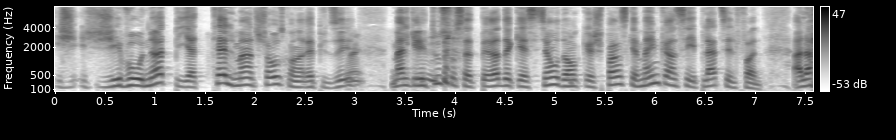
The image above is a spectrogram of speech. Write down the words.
j'ai vos notes, puis il y a tellement de choses qu'on aurait pu dire, malgré tout, sur cette période de questions. Donc, je pense que même quand c'est plate, c'est le fun. Alors,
